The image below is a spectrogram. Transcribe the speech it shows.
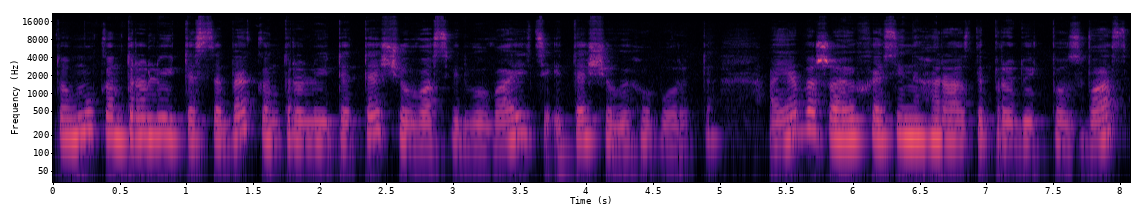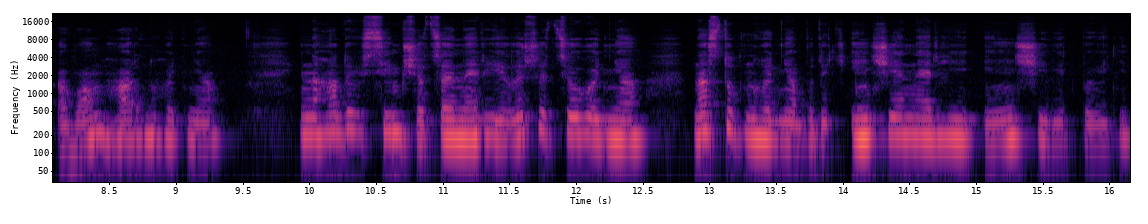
Тому контролюйте себе, контролюйте те, що у вас відбувається, і те, що ви говорите. А я бажаю, хай всі негаразди пройдуть повз вас, а вам гарного дня. І нагадую всім, що це енергії лише цього дня. Наступного дня будуть інші енергії і інші відповіді.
